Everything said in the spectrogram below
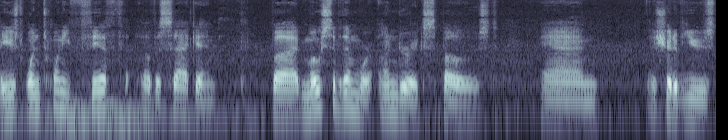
I used 125th of a second, but most of them were underexposed, and I should have used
